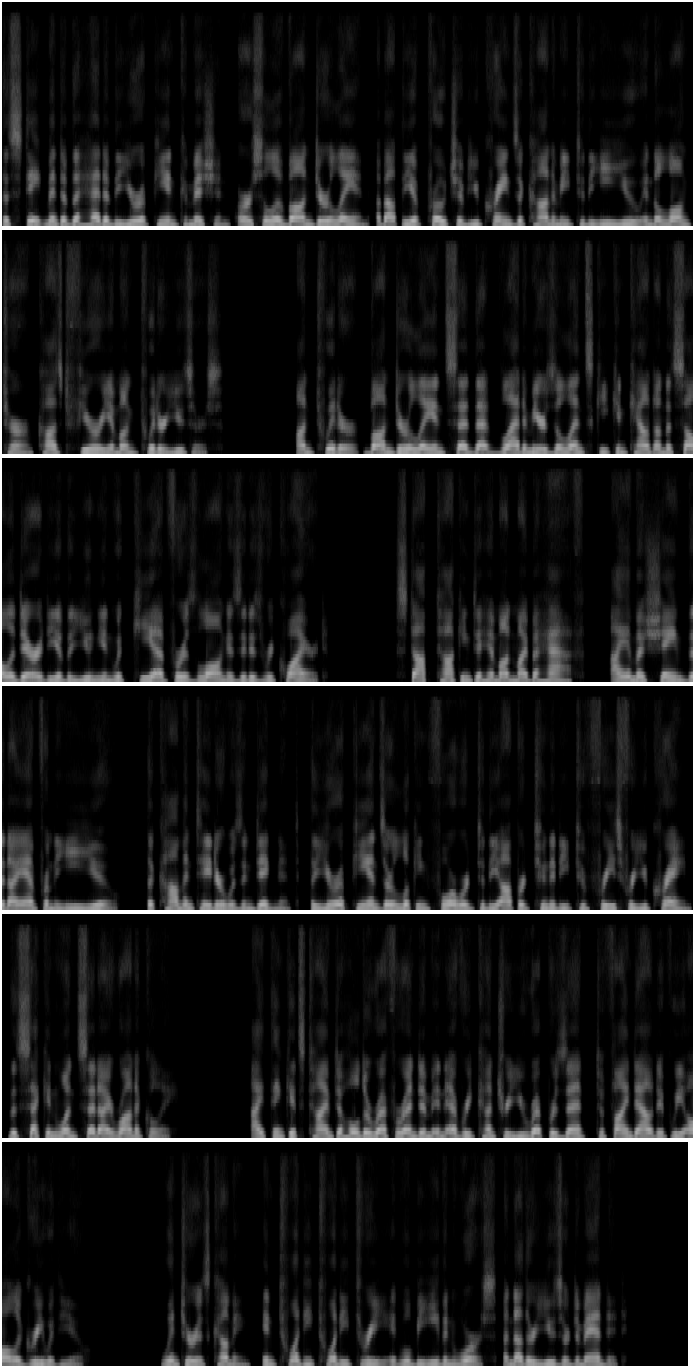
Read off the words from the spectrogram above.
The statement of the head of the European Commission, Ursula von der Leyen, about the approach of Ukraine's economy to the EU in the long term caused fury among Twitter users. On Twitter, von der Leyen said that Vladimir Zelensky can count on the solidarity of the Union with Kiev for as long as it is required. Stop talking to him on my behalf. I am ashamed that I am from the EU. The commentator was indignant. The Europeans are looking forward to the opportunity to freeze for Ukraine, the second one said ironically. I think it's time to hold a referendum in every country you represent, to find out if we all agree with you. Winter is coming. In 2023 it will be even worse, another user demanded.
